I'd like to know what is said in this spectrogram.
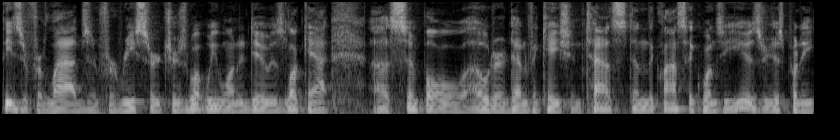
these are for labs and for researchers. What we want to do is look at a simple odor identification tests, and the classic ones you use are just putting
